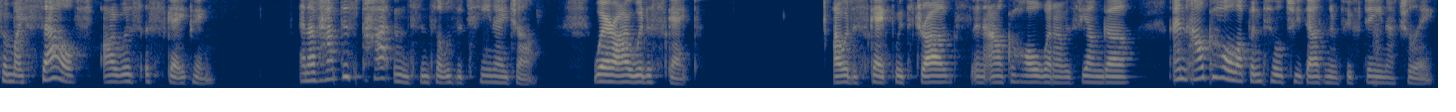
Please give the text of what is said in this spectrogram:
for myself, I was escaping. And I've had this pattern since I was a teenager where I would escape. I would escape with drugs and alcohol when I was younger, and alcohol up until 2015, actually.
